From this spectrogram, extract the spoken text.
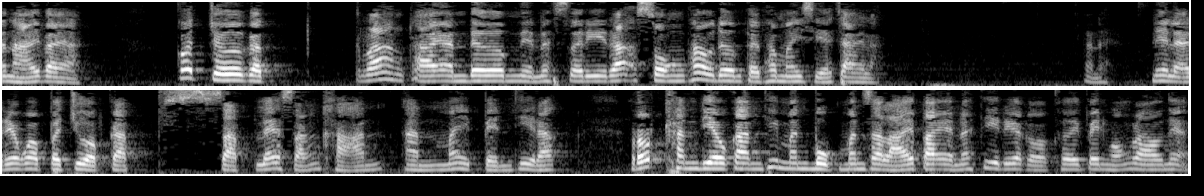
มันหายไปอะก็เจอกับร่างกายอันเดิมเนี่ยนะสรีระทรงเท่าเดิมแต่ทำไมเสียใจล่ะนะนี่แหละเรียกว่าประจวบกับสัตว์และสังขารอันไม่เป็นที่รัก รถคันเดียวกันที่มันบุบมันสลายไปนะที่เรียกว่าเคยเป็นของเราเนี่ย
